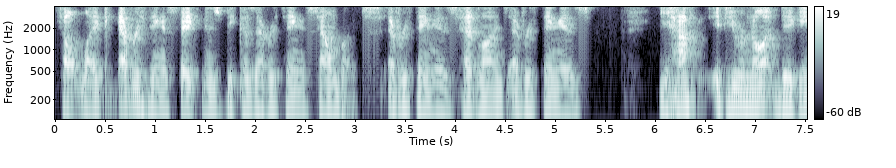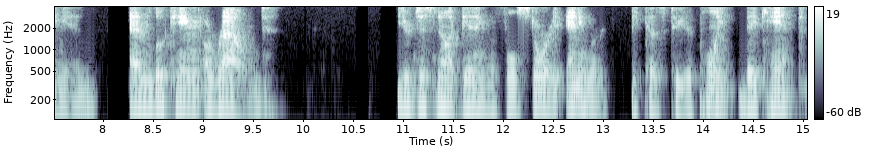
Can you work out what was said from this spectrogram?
felt like everything is fake news because everything is sound bites, everything is headlines, everything is you have if you're not digging in and looking around, you're just not getting the full story anywhere because to your point, they can't.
